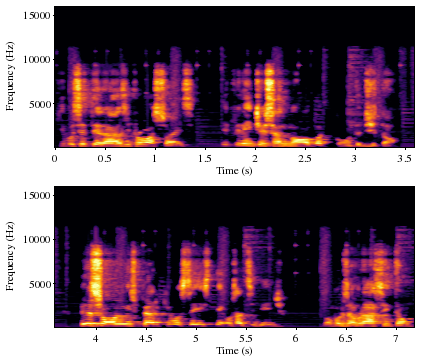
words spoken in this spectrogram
que você terá as informações referente a essa nova conta digital. Pessoal, eu espero que vocês tenham gostado desse vídeo. Vamos para os abraços, então?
